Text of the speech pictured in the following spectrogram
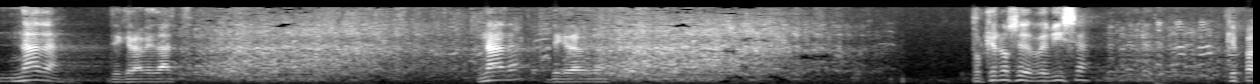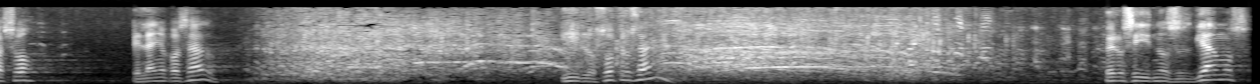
Nada de gravedad. Nada de gravedad. ¿Por qué no se revisa qué pasó el año pasado? Y los otros años. Pero si nos guiamos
